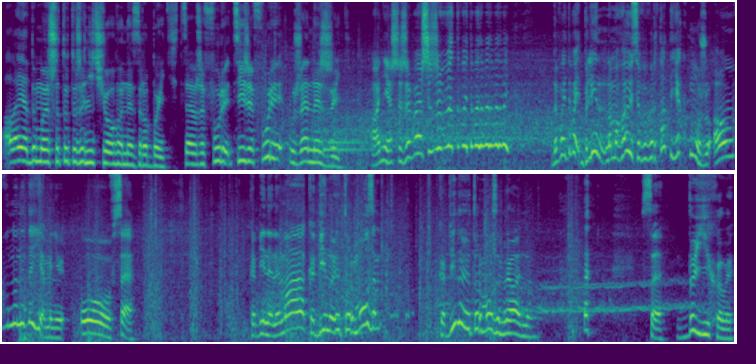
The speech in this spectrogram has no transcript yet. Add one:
Але я думаю, що тут уже нічого не зробить. Це вже фури. Цій же фурі уже не жить. А ні, ще живе, ще живе. Давай, давай, давай, давай, давай. Давай, давай. Блін, намагаюся вивертати як можу, а воно не дає мені. О, все. Кабіни нема, кабіною тормозим. Кабіною тормозим, реально. Все, доїхали.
